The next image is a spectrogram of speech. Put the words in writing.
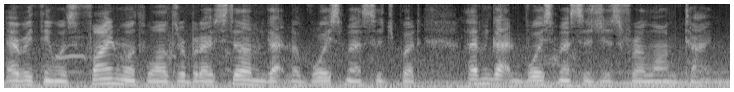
everything was fine with Walter, but I still haven't gotten a voice message. But I haven't gotten voice messages for a long time.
